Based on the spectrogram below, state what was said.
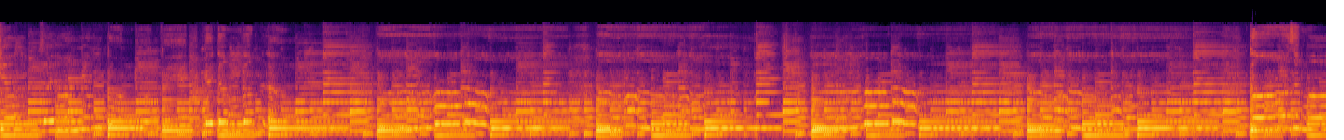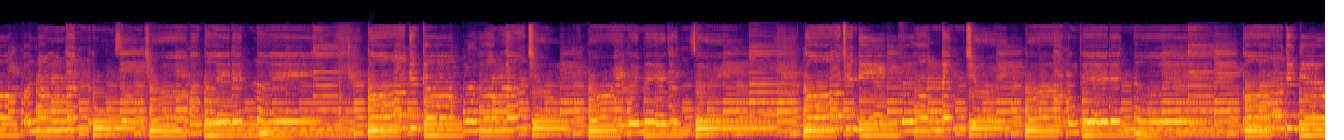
you. chừng mọi người mê thức dậy có chuyến đi dài hơn đất trời và không thể đến nơi có tiếng kêu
